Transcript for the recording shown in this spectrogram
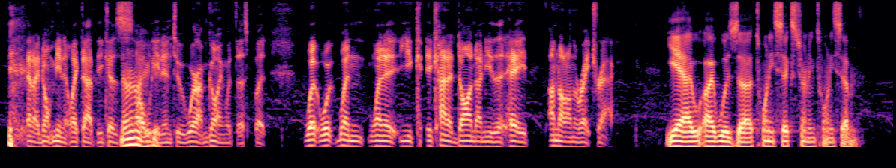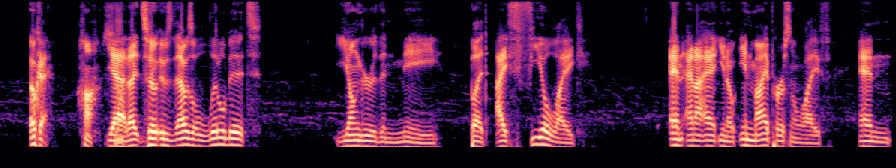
and I don't mean it like that because No, no, no, I'll lead good. into where I'm going with this. But what, what when when it you it kind of dawned on you that hey, I'm not on the right track. Yeah, I, I was uh, 26, turning 27. Okay. Huh. Yeah, So- that so it was that was a little bit younger than me, but I feel like and and I you know, in my personal life and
